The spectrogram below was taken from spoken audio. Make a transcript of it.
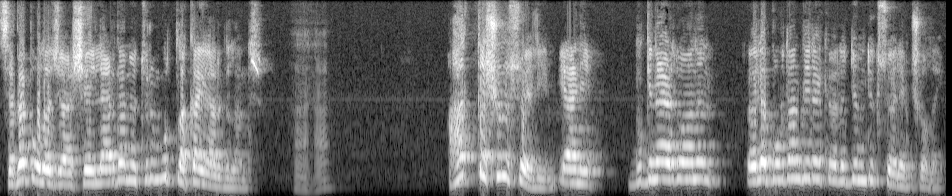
sebep olacağı şeylerden ötürü mutlaka yargılanır. Hı hı. Hatta şunu söyleyeyim. Yani bugün Erdoğan'ın öyle buradan direkt öyle dümdük söylemiş olayım.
